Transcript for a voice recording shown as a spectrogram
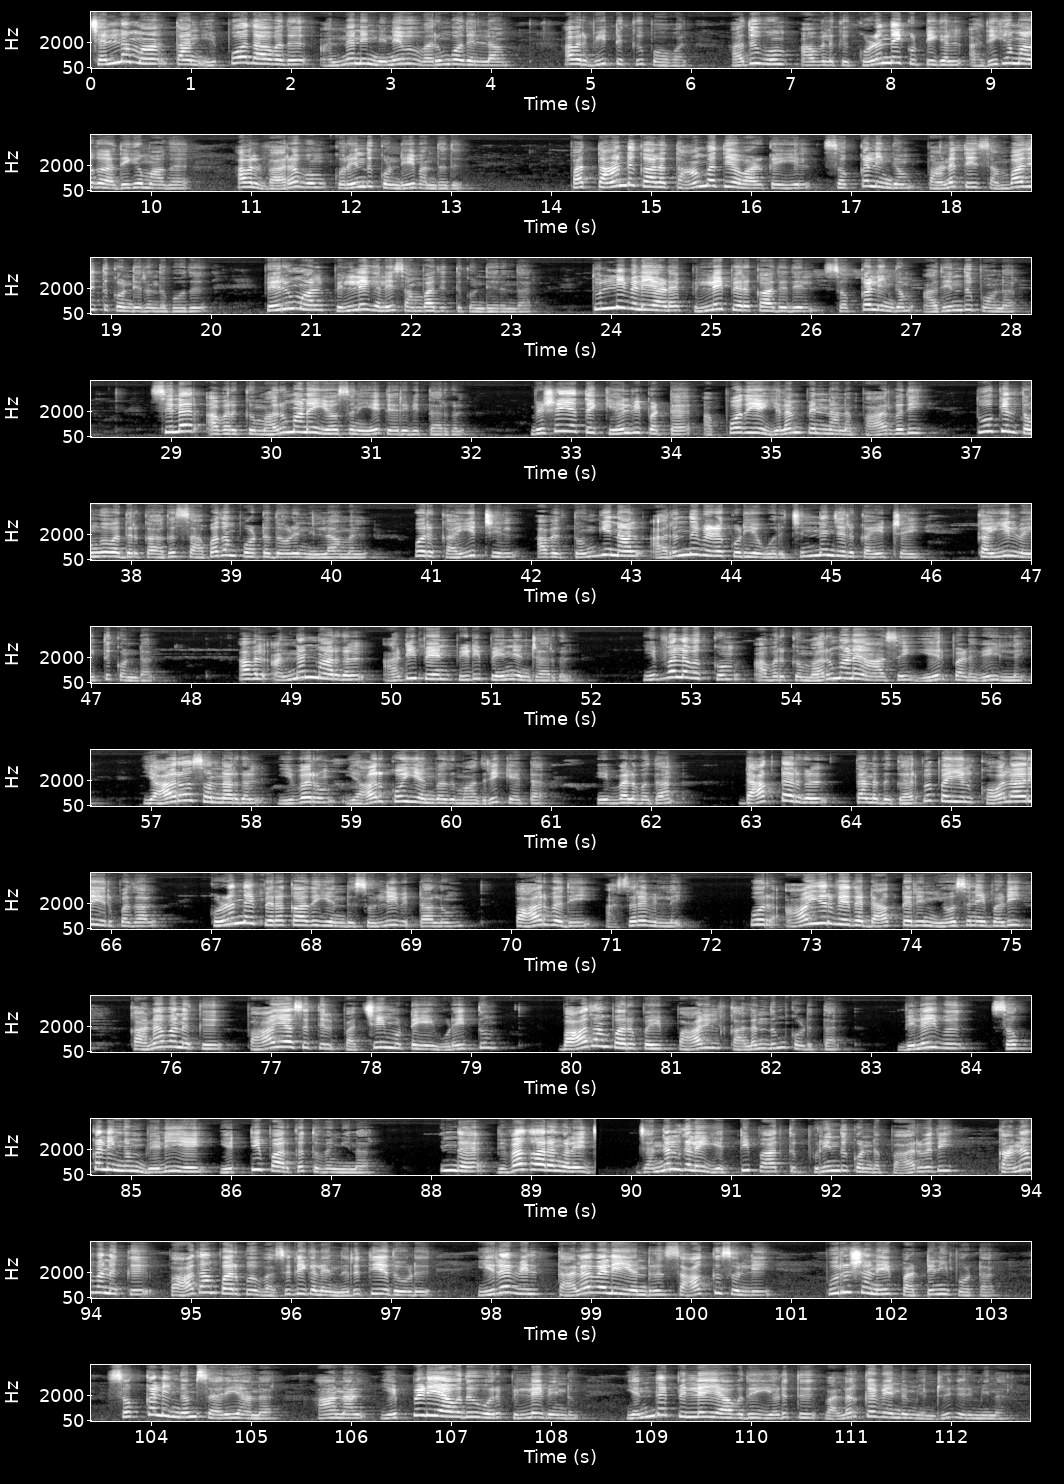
செல்லம்மா தான் எப்போதாவது அண்ணனின் நினைவு வரும்போதெல்லாம் அவர் வீட்டுக்கு போவாள். அதுவும் அவளுக்கு குழந்தை குட்டிகள் அதிகமாக அதிகமாக அவள் வரவும் குறைந்து கொண்டே வந்தது. பத்தாண்டு கால தாம்பத்திய வாழ்க்கையில் சொக்கலிங்கம் பணத்தை சம்பாதித்து கொண்டிருந்தபோது பெருமாள் பிள்ளைகளை சம்பாதித்து கொண்டிருந்தார். துள்ளி விளையாட பிள்ளை பிறக்காததில் சொக்கலிங்கம் அதிர்ந்து போனார். சிலர் அவருக்கு மறுமண யோசனையை தெரிவித்தார்கள். விஷயத்தை கேள்விப்பட்ட அப்போதைய இளம்பெண்ணான பார்வதி தூக்கில் தொங்குவதற்காக சபதம் போட்டதோடு நில்லாமல் ஒரு கயிற்றில் அவள் தொங்கினால் அருந்து விழக்கூடிய ஒரு சின்னஞ்சிறு கயிற்றை கையில் வைத்து கொண்டாள். அவள் அண்ணன்மார்கள் அடிப்பேன் பிடிப்பேன் என்றார்கள். இவ்வளவுக்கும் அவருக்கு மறுமண ஆசை ஏற்படவே இல்லை. யாரோ சொன்னார்கள் இவரும் யாருக்கோ என்பது மாதிரி கேட்டார். இவ்வளவுதான். டாக்டர்கள் தனது கர்ப்பப்பையில் கோளாறு இருப்பதால் குழந்தை பிறக்காது என்று சொல்லிவிட்டாலும் பார்வதி அசரவில்லை. ஒரு ஆயுர்வேத டாக்டரின் யோசனைப்படி கணவனுக்கு பாயாசத்தில் பச்சை முட்டையை உடைத்தும் பாதாம் பருப்பை பாலில் கலந்தும் கொடுத்தாள். விளைவு சொக்கலிங்கம் வெளியே எட்டி பார்க்க துவங்கினார். இந்த விவகாரங்களை ஜன்னல்களை எட்டி பார்த்து புரிந்து கொண்ட பார்வதி கணவனுக்கு பாதாம் பருப்பு வசதிகளை நிறுத்தியதோடு இரவில் தலைவலி என்று சாக்கு சொல்லி புருஷனை பட்டினி போட்டாள். சொக்கலிங்கம் சரியானார். ஆனால் எப்படியாவது ஒரு பிள்ளை வேண்டும். எந்த பிள்ளையாவது எடுத்து வளர்க்க வேண்டும் என்று விரும்பினார்.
